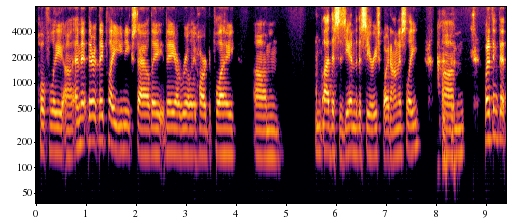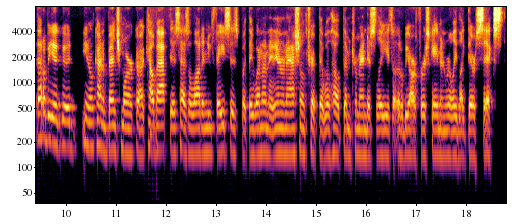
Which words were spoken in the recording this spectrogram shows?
Hopefully, uh, and they they play a unique style. They they are really hard to play. Um, I'm glad this is the end of the series, quite honestly. Um, but I think that that'll be a good, you know, kind of benchmark. Uh, Cal Baptist has a lot of new faces, but they went on an international trip that will help them tremendously. It's, it'll be our first game and really like their sixth.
